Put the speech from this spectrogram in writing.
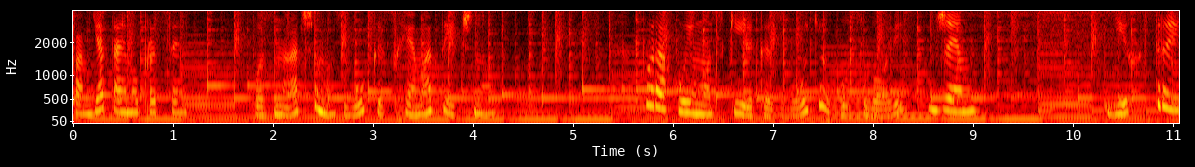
Пам'ятаємо про це. Позначимо звуки схематично. Порахуємо, скільки звуків у слові джем. Їх три.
